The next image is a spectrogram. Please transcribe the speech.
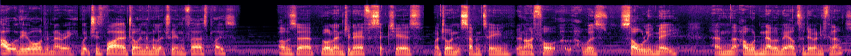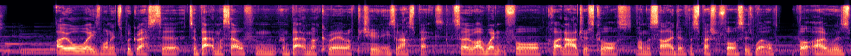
out of the ordinary, which is why I joined the military in the first place. I was a Royal Engineer for six years. I joined at 17 and I thought that, that was solely me and that I would never be able to do anything else. I always wanted to progress to, to better myself and, and better my career opportunities and aspects. So I went for quite an arduous course on the side of the Special Forces world, but I was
